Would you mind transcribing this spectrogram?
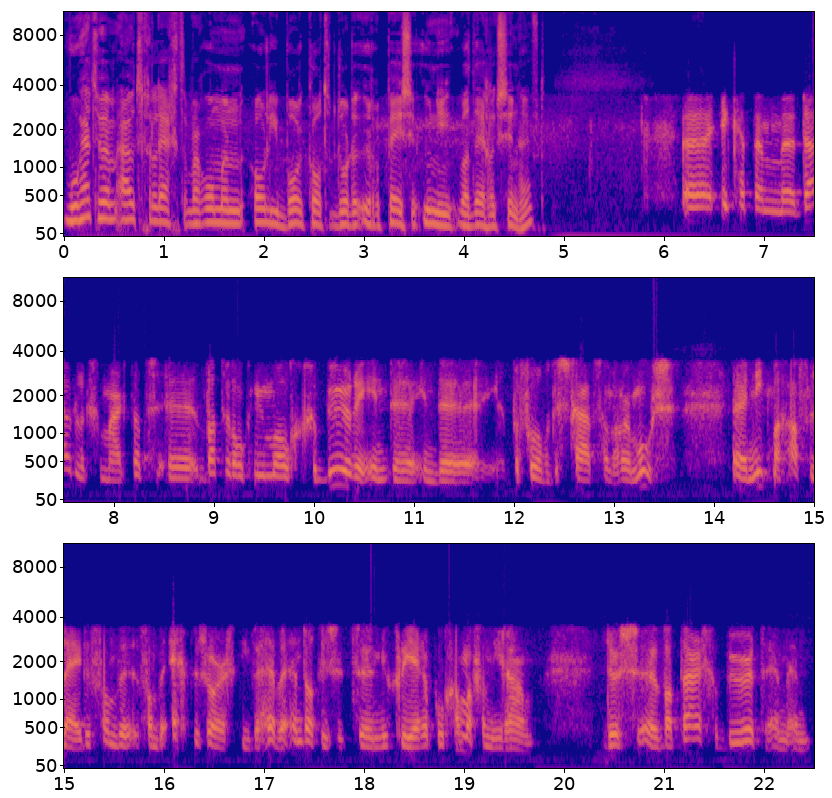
hoe hebt u hem uitgelegd waarom een olieboycott door de Europese Unie wel degelijk zin heeft? Ik heb hem duidelijk gemaakt dat wat er ook nu mogen gebeuren in de, in de bijvoorbeeld de straat van Hormuz uh, niet mag afleiden van de, van de echte zorg die we hebben. En dat is het uh, nucleaire programma van Iran. Dus uh, wat daar gebeurt, en, en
